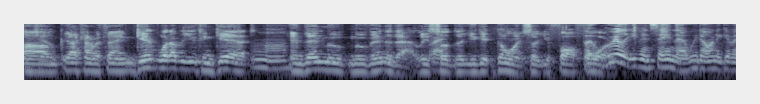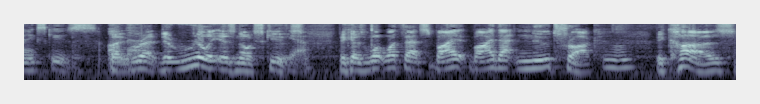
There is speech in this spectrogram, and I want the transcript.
Um, that kind of a thing. Get whatever you can get, Mm-hmm. and then move move into that. At least so that you get going, so that you fall But forward. really, even saying that, we don't want to give an excuse on but that. re- there really is no excuse Yeah. because what what that's buy buy that new truck Mm-hmm. because.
